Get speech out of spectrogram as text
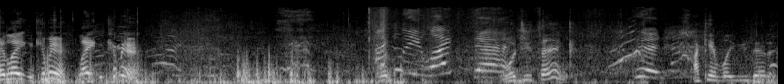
Hey, Layton, come here. Layton, come here. I really like that. What'd you think? Good. I can't believe you did it.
